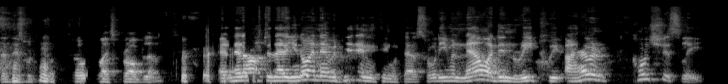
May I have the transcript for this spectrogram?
that this would cause so much problem. And then after that, you know, I never did anything with that sword. Even now, I didn't retweet. I haven't consciously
